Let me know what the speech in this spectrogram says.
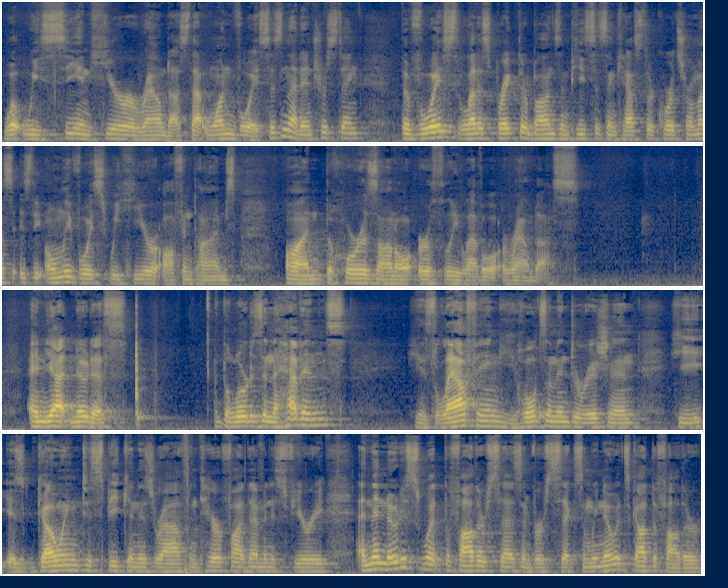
what we see and hear around us. That one voice. Isn't that interesting? The voice, let us break their bonds in pieces and cast their cords from us, is the only voice we hear oftentimes on the horizontal earthly level around us. And yet, notice, the Lord is in the heavens. He is laughing. He holds them in derision. He is going to speak in his wrath and terrify them in his fury. And then notice what the Father says in verse 6. And we know it's God the Father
